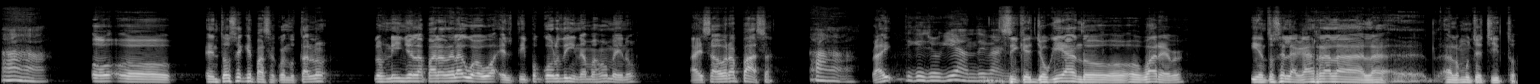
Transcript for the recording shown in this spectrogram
Ajá. O, o- entonces, ¿qué pasa? Cuando están los, los niños en la parada de la guagua, el tipo coordina más o menos, a esa hora pasa, Ajá. right? Y que yo guiando y vaina. Así que yo guiando o, o whatever, y entonces le agarra la- la- a los muchachitos.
